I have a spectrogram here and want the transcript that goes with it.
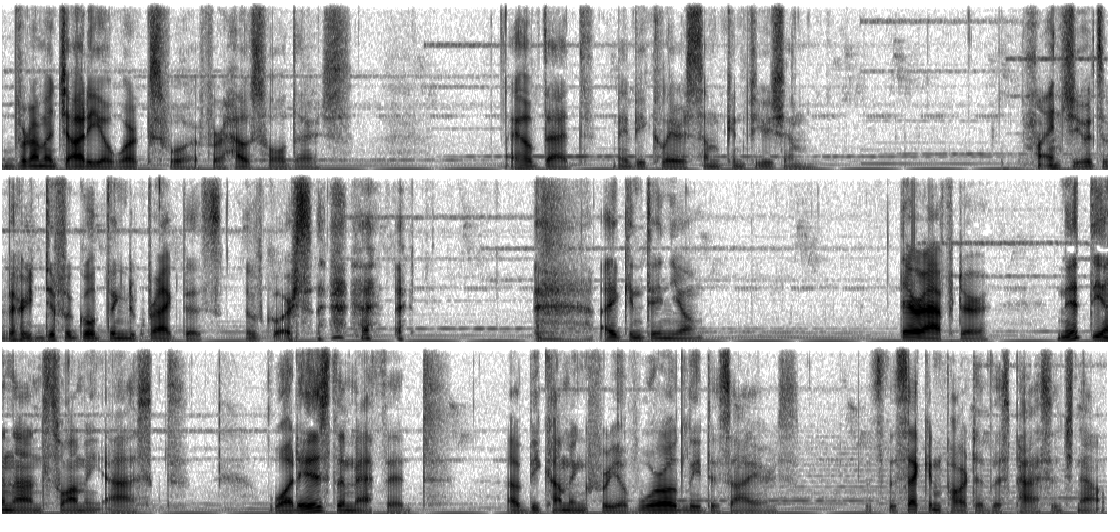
brahmacharya works for, for householders. I hope that maybe clears some confusion. Mind you, it's a very difficult thing to practice, of course. I continue. Thereafter, Nityanand Swami asked, What is the method of becoming free of worldly desires? It's the second part of this passage now.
